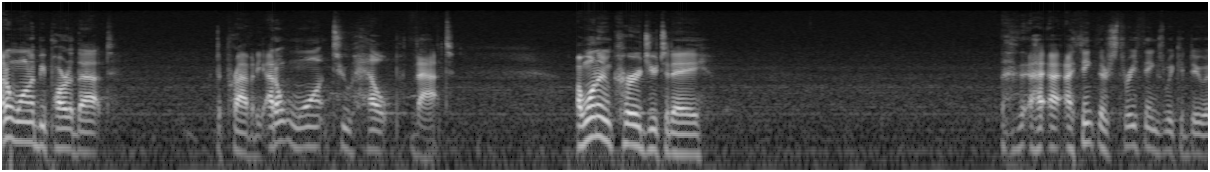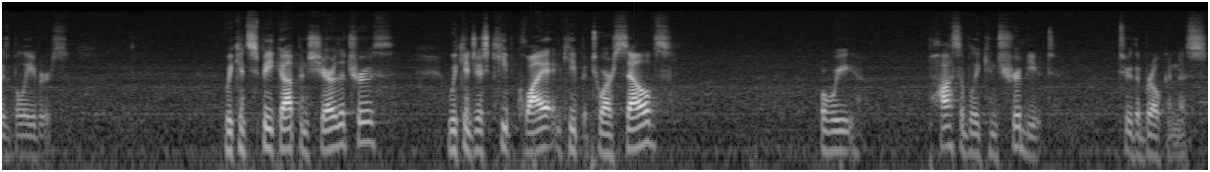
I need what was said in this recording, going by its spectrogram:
I don't want to be part of that depravity. I don't want to help that. I want to encourage you today I, I think there's three things we could do as believers. We can speak up and share the truth. We can just keep quiet and keep it to ourselves. Or we possibly contribute to the brokenness.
